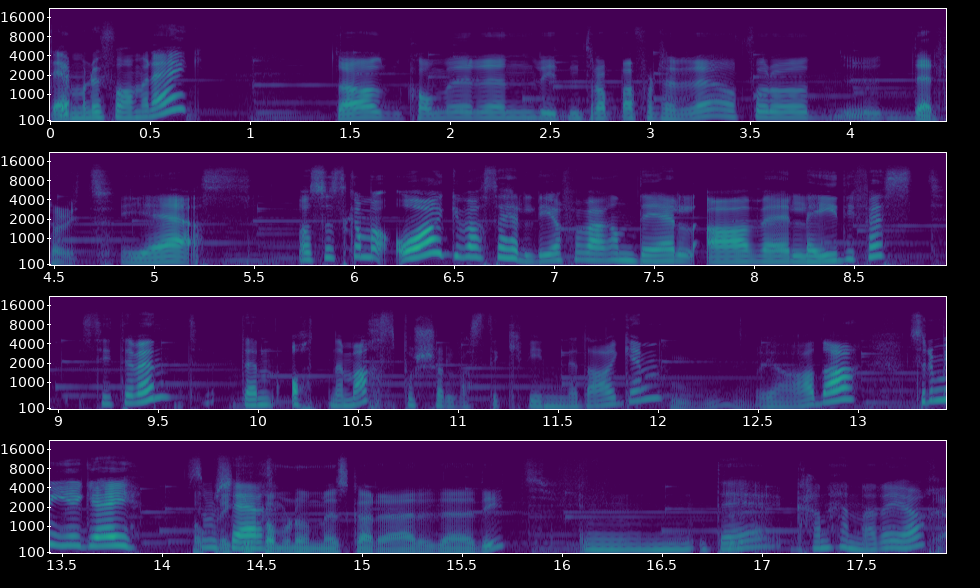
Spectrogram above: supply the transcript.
Det må du få med deg. Da kommer en liten tropp av fortellere for å uh, delta litt. Yes. Og så skal vi òg være så heldige å få være en del av eh, Ladyfest sitt event den 8. mars på selveste kvinnedagen. Ja da. Så det er mye gøy som skjer. Håper ikke kommer noen med skarre-r eh, dit. Mm, det kan hende det gjør.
